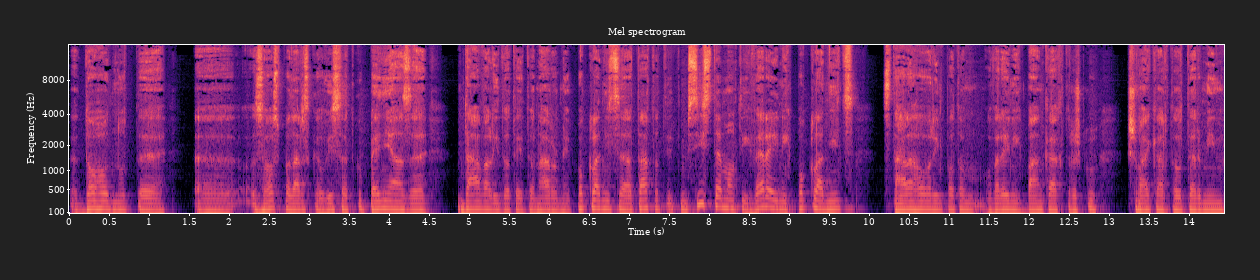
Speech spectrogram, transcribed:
dohodnuté e, z hospodárskeho výsledku peniaze dávali do tejto národnej pokladnice a táto tým systémom tých verejných pokladníc, stále hovorím potom o verejných bankách, trošku švajkartov termín,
